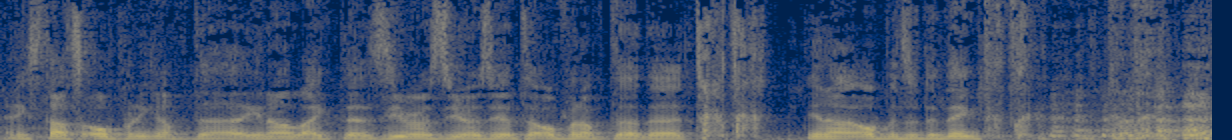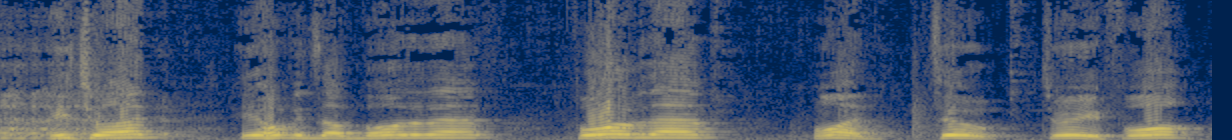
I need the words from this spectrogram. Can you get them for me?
and he starts opening up the, you know, like the zero zero zero to open up the, the you know, opens up the thing. Each one. He opens up both of them, four of them. One, two, three, four.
